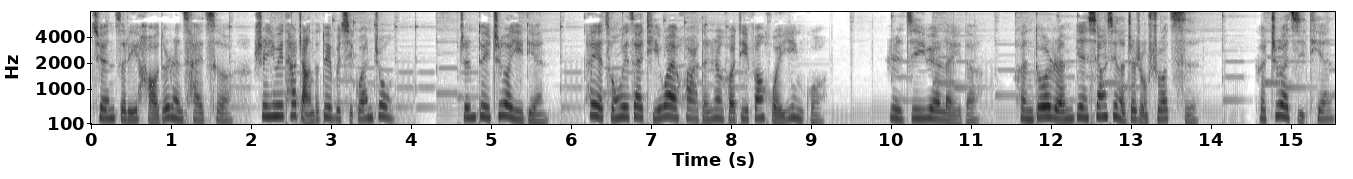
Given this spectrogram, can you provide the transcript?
圈子里好多人猜测，是因为他长得对不起观众。针对这一点，他也从未在题外话等任何地方回应过。日积月累的，很多人便相信了这种说辞。可这几天，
